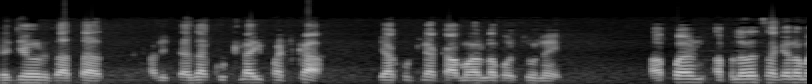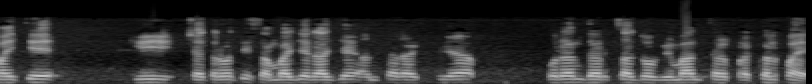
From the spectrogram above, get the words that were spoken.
रजेवर जातात आणि त्याचा कुठलाही फटका या कुठल्या कामाला बसू नये. आपण आपल्याला सगळ्यांना माहिती आहे की छत्रपती संभाजीराजे आंतरराष्ट्रीय पुरंदरचा जो विमानतळ प्रकल्प आहे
